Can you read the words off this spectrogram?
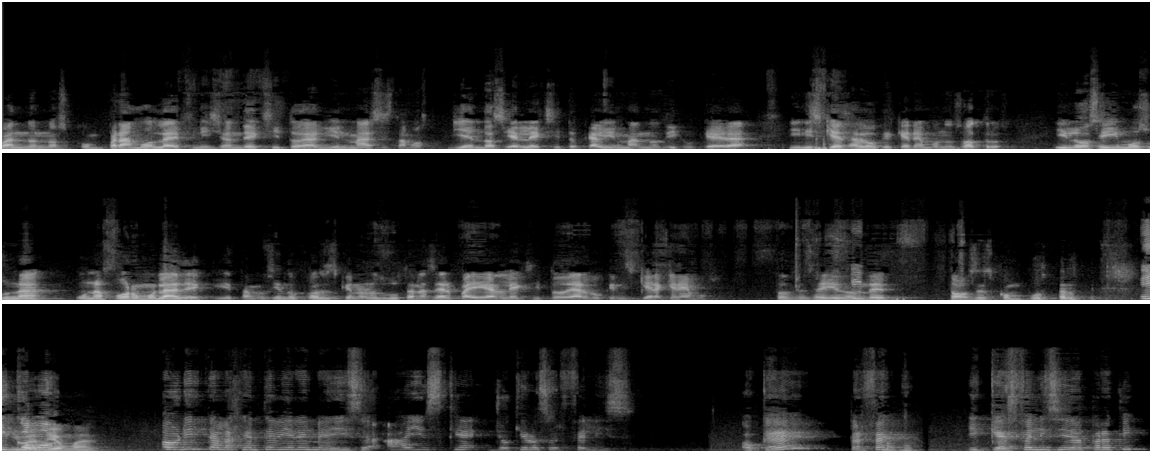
cuando nos compramos la definición de éxito de alguien más, estamos yendo hacia el éxito que alguien más nos dijo que era y ni siquiera es algo que queremos nosotros y luego seguimos una, una fórmula de que estamos haciendo cosas que no nos gustan hacer para llegar al éxito de algo que ni siquiera queremos. Entonces ahí es donde todo se descompuso y, y como mal. Ahorita la gente viene y me dice, ay, es que yo quiero ser feliz. Ok, perfecto. ¿Y qué es felicidad para ti?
